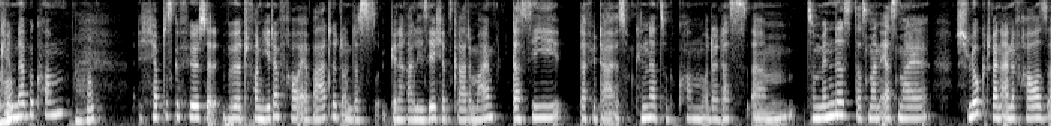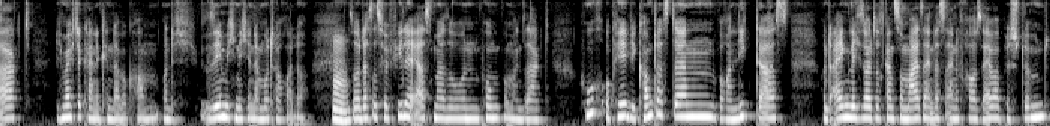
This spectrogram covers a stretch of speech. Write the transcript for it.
Kinder bekommen. Ich habe das Gefühl, es wird von jeder Frau erwartet, und das generalisiere ich jetzt gerade mal, dass sie dafür da ist, um Kinder zu bekommen oder dass ähm, zumindest, dass man erstmal schluckt, wenn eine Frau sagt, ich möchte keine Kinder bekommen und ich sehe mich nicht in der Mutterrolle. Hm. So, das ist für viele erstmal so ein Punkt, wo man sagt, huch, okay, wie kommt das denn? Woran liegt das? Und eigentlich sollte es ganz normal sein, dass eine Frau selber bestimmt,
